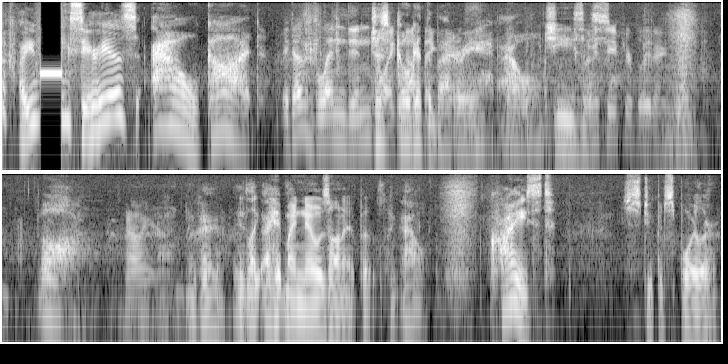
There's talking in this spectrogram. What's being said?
Okay? Are you serious? Ow, God. It does blend in. Just like go get the battery. Ow, Jesus. Let me see if you're bleeding. Oh. No, you're not. Okay. It, like I hit my nose on it, but it's like, ow. Christ. Stupid spoiler.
